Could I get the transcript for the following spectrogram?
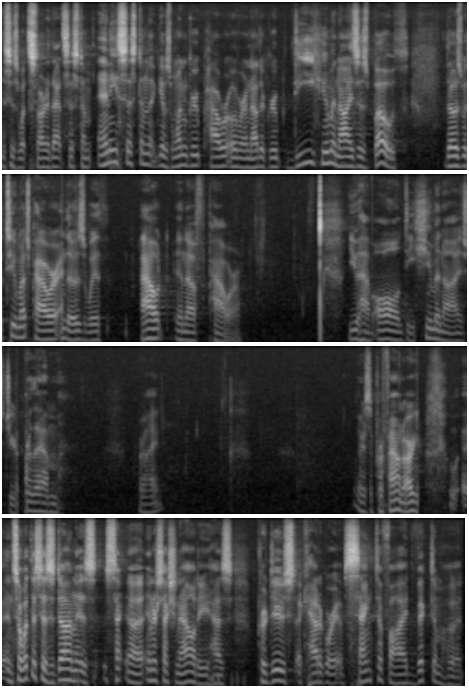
This is what started that system. Any system that gives one group power over another group dehumanizes both those with too much power and those without enough power. You have all dehumanized your for them, right? There's a profound argument. And so, what this has done is uh, intersectionality has produced a category of sanctified victimhood.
